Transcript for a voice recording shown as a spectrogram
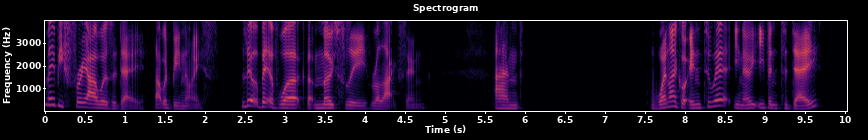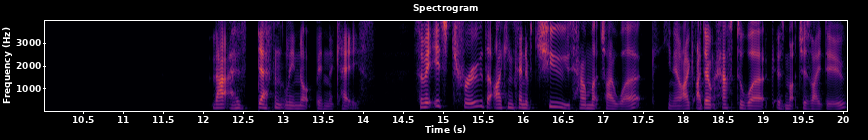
maybe 3 hours a day. That would be nice. Little bit of work, but mostly relaxing. And when I got into it, you know, even today, that has definitely not been the case. So it is true that I can kind of choose how much I work. You know, I, I don't have to work as much as I do,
